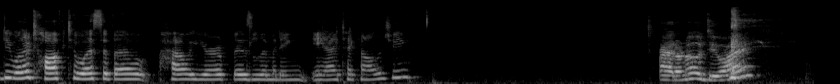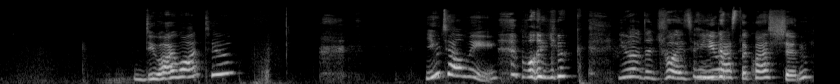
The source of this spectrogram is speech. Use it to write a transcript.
Do you want to talk to us about how Europe is limiting AI technology? I don't know. Do I? do I want to? You tell me. well, you you have the choice. If You don't- asked the question.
